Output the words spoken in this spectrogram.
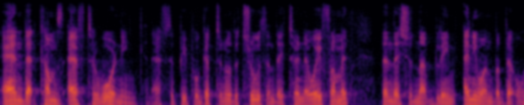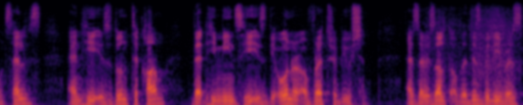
And that comes after warning. And after people get to know the truth and they turn away from it, then they should not blame anyone but their own selves. And He is duntiqam, that He means He is the owner of retribution. As a result of the disbelievers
